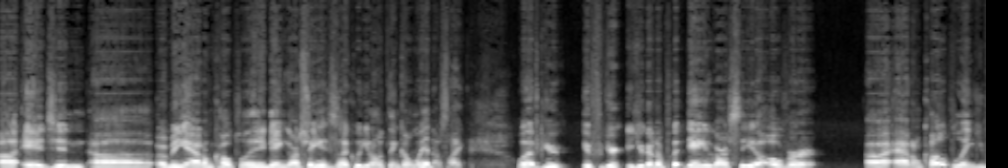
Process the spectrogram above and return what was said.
uh, Edge and uh, I mean Adam Copeland and Daniel Garcia. He's like, who you don't think will win? I was like, well, if you're if you're you're gonna put Daniel Garcia over uh, Adam Copeland, you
